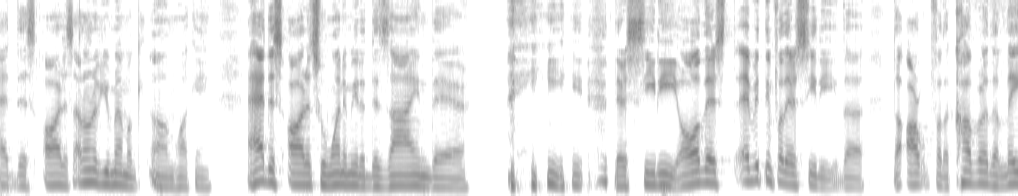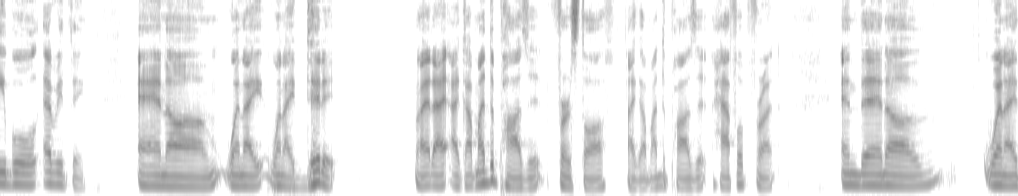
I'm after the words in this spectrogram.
had this artist. I don't know if you remember, um, Joaquin. I had this artist who wanted me to design their their CD, all their everything for their CD, the the art for the cover, the label, everything. And um, when I when I did it, right, I, I got my deposit first off. I got my deposit half up front, and then uh, when I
